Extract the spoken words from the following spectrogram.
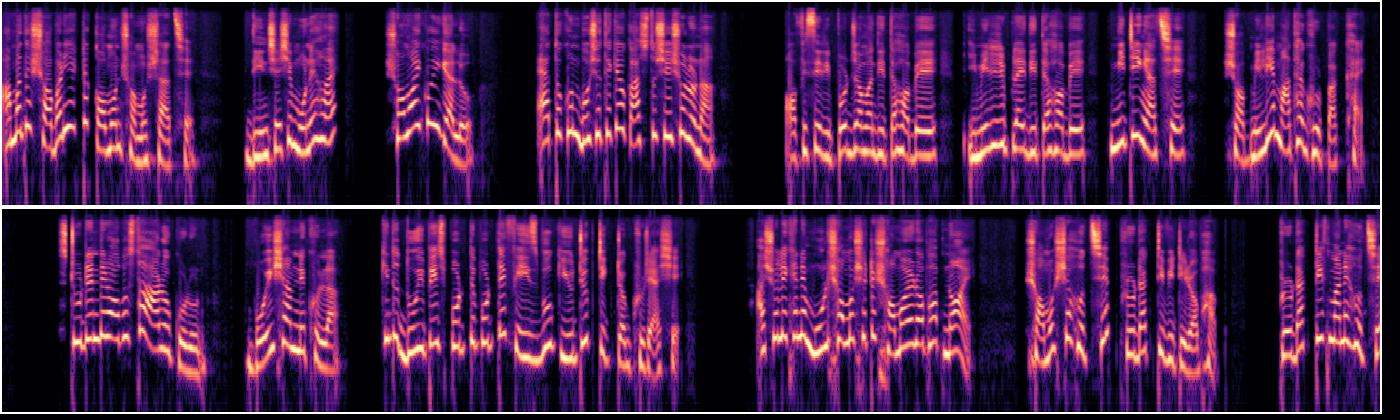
আমাদের সবারই একটা কমন সমস্যা আছে। দিন শেষে মনে হয়, সময় কই গেল? এতক্ষণ বসে থেকেও কাজ তো শেষ হলো না। অফিসে রিপোর্ট জমা দিতে হবে ইমেল রিপ্লাই দিতে হবে মিটিং আছে, সব মিলিয়ে মাথা ঘুরপাক খায়। স্টুডেন্টদের অবস্থা আরও করুন, বই সামনে খোলা, কিন্তু দুই পেজ পড়তে পড়তে ফেসবুক ইউটিউব টিকটক ঘুরে আসে। আসলে এখানে মূল সমস্যাটা সময়ের অভাব নয়, সমস্যা হচ্ছে প্রোডাক্টিভিটির অভাব। প্রোডাক্টিভ মানে হচ্ছে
